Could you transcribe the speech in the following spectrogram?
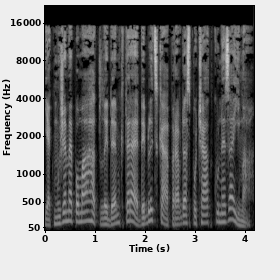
Jak můžeme pomáhat lidem, které biblická pravda zpočátku nezajímá?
